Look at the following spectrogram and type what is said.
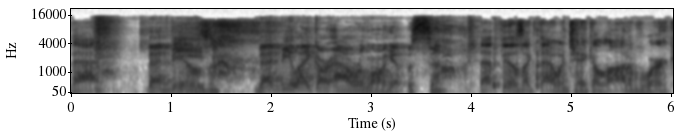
That that'd be Feels- that'd be like our hour long episode that feels like that would take a lot of work.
